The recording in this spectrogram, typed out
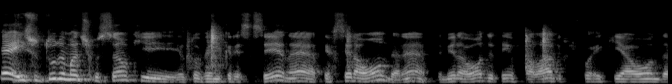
É, isso tudo é uma discussão que eu estou vendo crescer, né? A terceira onda, né? A primeira onda eu tenho falado que foi que é a onda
